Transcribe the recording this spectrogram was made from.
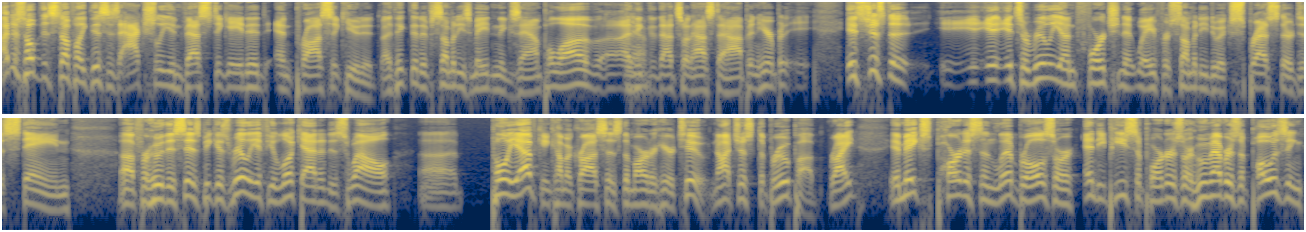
I just hope that stuff like this is actually investigated and prosecuted. I think that if somebody's made an example of, uh, I yeah. think that that's what has to happen here. But it, it's just a it's a really unfortunate way for somebody to express their disdain uh, for who this is because really if you look at it as well uh, Poilievre can come across as the martyr here too not just the brew pub right? It makes partisan liberals or NDP supporters or whomever's opposing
